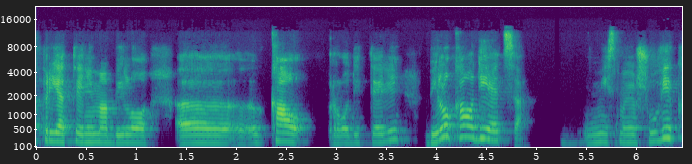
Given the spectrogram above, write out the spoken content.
prijateljima, bilo uh, kao roditelji, bilo kao djeca. Mi smo još uvijek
